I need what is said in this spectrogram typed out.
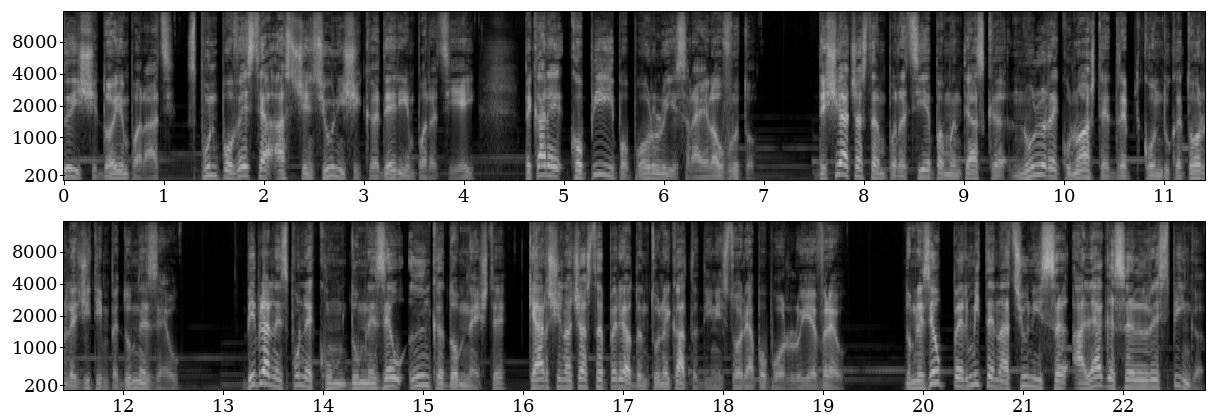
1 și 2 împărați spun povestea ascensiunii și căderii împărăției pe care copiii poporului Israel au vrut-o. Deși această împărăție pământească nu îl recunoaște drept conducător legitim pe Dumnezeu, Biblia ne spune cum Dumnezeu încă domnește chiar și în această perioadă întunecată din istoria poporului evreu. Dumnezeu permite națiunii să aleagă să îl respingă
